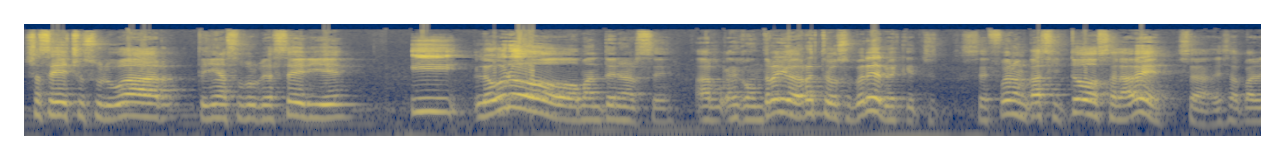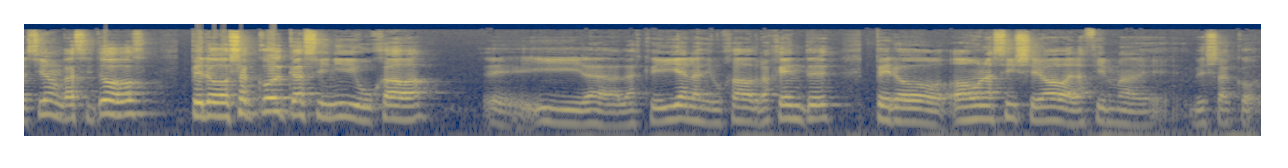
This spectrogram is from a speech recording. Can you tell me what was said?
ya se había hecho su lugar, tenía su propia serie y logró mantenerse. Al, al contrario del resto de los superhéroes que se fueron casi todos a la vez, o sea, desaparecieron casi todos. Pero Jack Cole casi ni dibujaba eh, y la, la escribían, las dibujaba otra gente, pero aún así llevaba la firma de, de Jack Cole.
